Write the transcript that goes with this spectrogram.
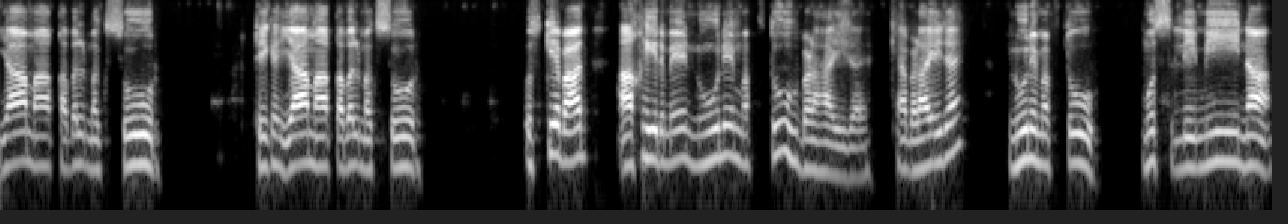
या मा कबल मकसूर। ठीक है, या मा कबल मकसूर। उसके बाद आखिर में नून मफतूह बढ़ाई जाए। क्या बढ़ाई जाए? नून मफतूह। मुस्लिमीना।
